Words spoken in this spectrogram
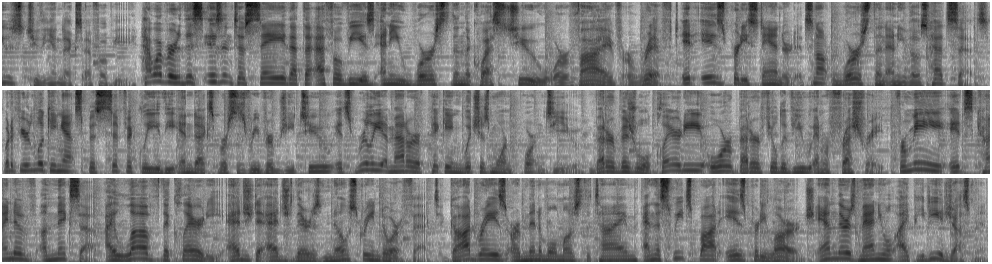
used to the Index FOV. However, this isn't to say that the FOV is any worse than the Quest 2 or Vive or Rift. It is pretty standard. It's not worse than any of those headsets. But if you're looking at specifically the Index versus Reverb G2, it's really a matter of picking which is more important to you, better visual clarity or better field of view and refresh rate. For me, it's kind of a mix-up. I love the clarity. Edge to edge, there's no screen door effect. God rays are minimal most of the time, and the sweet spot is pretty large, and there's manual IPD adjustment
